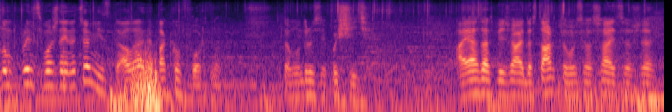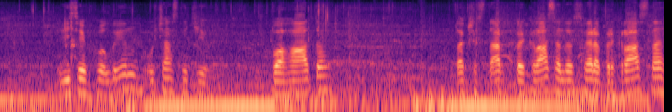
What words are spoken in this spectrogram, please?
Ну, в принципі, можна і на цьому їздити, але не так комфортно. Тому, друзі, пишіть. А я зараз під'їжджаю до старту, тому залишається вже 8 хвилин, учасників багато. Так що старт прекрасна, атмосфера прекрасна.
